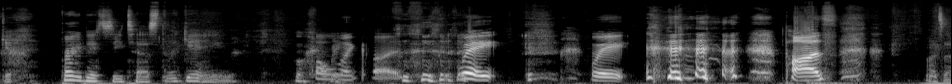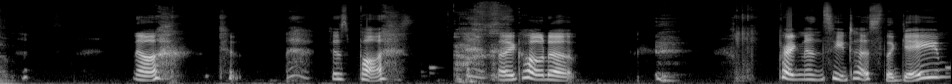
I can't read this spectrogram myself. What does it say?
Get pregnancy test the game. Oh Wait. my god. Wait. Wait. pause. What's up? No. Just, just pause. Like, hold up. Pregnancy test the game?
